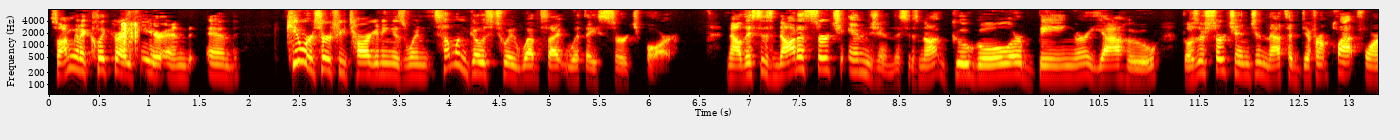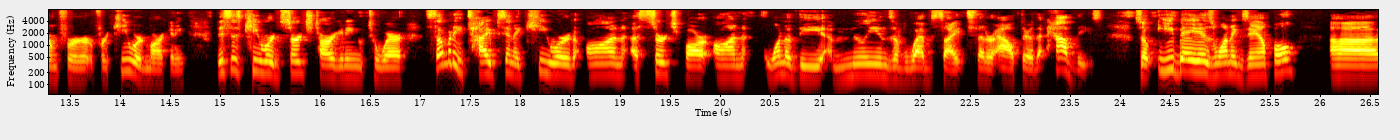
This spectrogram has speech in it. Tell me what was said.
So I'm going to click right here and, and keyword search retargeting is when someone goes to a website with a search bar. Now, this is not a search engine. This is not Google or Bing or Yahoo. Those are search engine. That's a different platform for, for keyword marketing. This is keyword search targeting to where somebody types in a keyword on a search bar on one of the millions of websites that are out there that have these. So eBay is one example. Uh,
